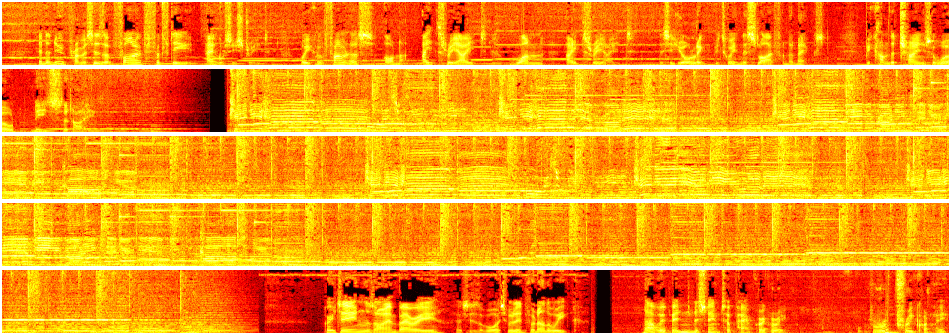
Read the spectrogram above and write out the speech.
in the new premises at 550 Anglesea Street, or you can phone us on 838 1838. This is your link between this life and the next. Become the change the world needs today. Can you hear Greetings, I am Barry. This is the voice within for another week. Now, we've been listening to Pam Gregory r- frequently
